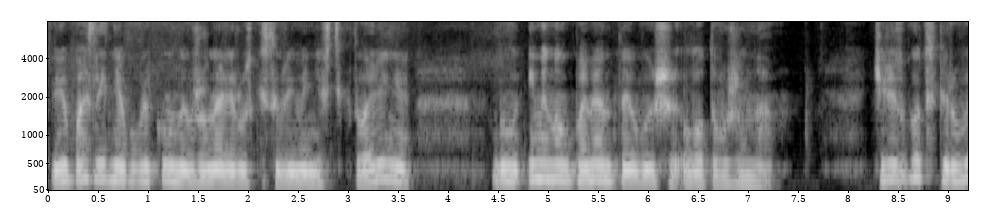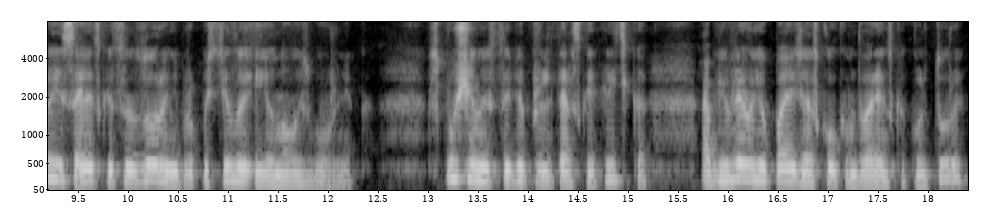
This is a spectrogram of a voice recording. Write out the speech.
Ее последнее опубликованное в журнале «Русский современник» стихотворение было именно упомянутое выше «Лотова жена». Через год впервые советская цензура не пропустила ее новый сборник. Спущенная с цепи пролетарская критика объявляла ее поэзию осколком дворянской культуры,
